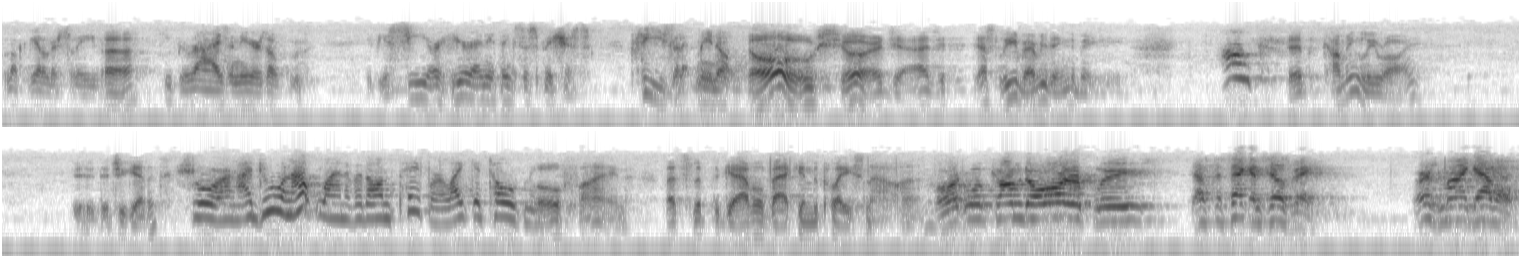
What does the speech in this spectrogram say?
Look, Gildersleeve, Uh? keep your eyes and ears open. If you see or hear anything suspicious, please let me know. Oh, sure, Judge. Just leave everything to me. Unc, Uh, coming, Leroy. Uh, Did you get it? Sure, and I drew an outline of it on paper, like you told me. Oh, fine. Let's slip the gavel back into place now, huh? Court will come to order, please. Just a second, Silsby. Where's my gavel?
